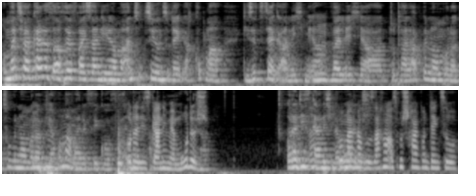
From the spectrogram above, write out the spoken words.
Und manchmal kann es auch hilfreich sein, die nochmal anzuziehen und zu denken, ach guck mal, die sitzt ja gar nicht mehr, mhm. weil ich ja total abgenommen oder zugenommen oder mhm. wie auch immer meine Figur verändert Oder die ist gar nicht mehr modisch. Ja. Oder die ist gar nicht mehr modisch. Ich manchmal so Sachen aus dem Schrank und denk so,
